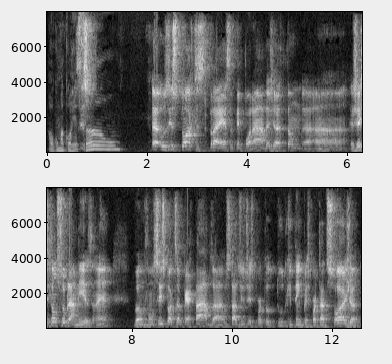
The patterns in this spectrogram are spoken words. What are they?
Alguma correção? É, os estoques para essa temporada já estão, já estão sobre a mesa, né? Vão, vão ser estoques apertados. Os Estados Unidos já exportou tudo que tem para exportar de soja.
